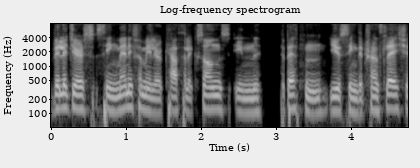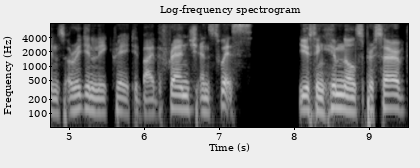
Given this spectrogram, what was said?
Villagers sing many familiar Catholic songs in Tibetan using the translations originally created by the French and Swiss, using hymnals preserved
